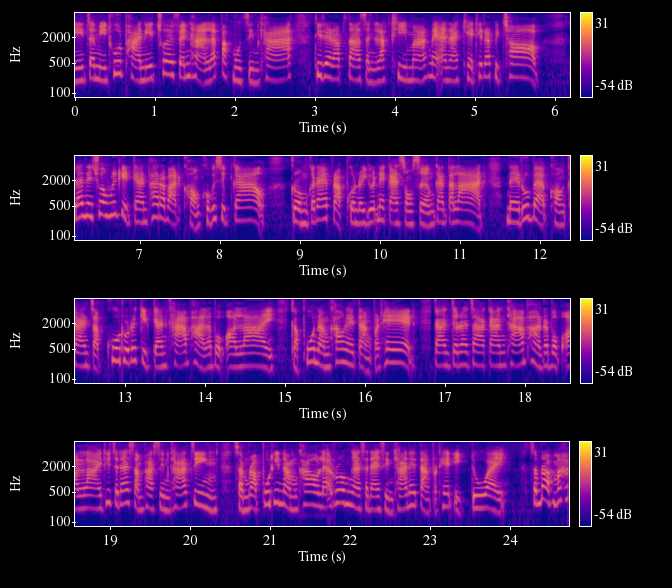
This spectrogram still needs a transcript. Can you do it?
นี้จะมีทูตพาณิชย์ช่วยเฟ้นหาและปักหมุดสินค้าที่ได้รับตราสัญลักษณ์ T Mark ในอาณาเขตที่รับผิดชอบ และในช่วงวิกฤตการแพร่ระบาดของโควิด -19 กรมก็ได้ปรับกลยุทธ์ในการส่งเสริมการตลาด ในรูปแบบของการจับคู่ธุรกิจการค้าผ่านระบบออนไลน์ กับผู้นำเข้าในต่างประเทศ การเจรจาการค้าผ่านระบบออนไลน์ที่จะได้สัมผัสสินค้าจริงสำหรับผู้ที่นำเข้าและร่วมงานแสดงสินค้าในต่างประเทศอีกด้วย สำหรับมห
